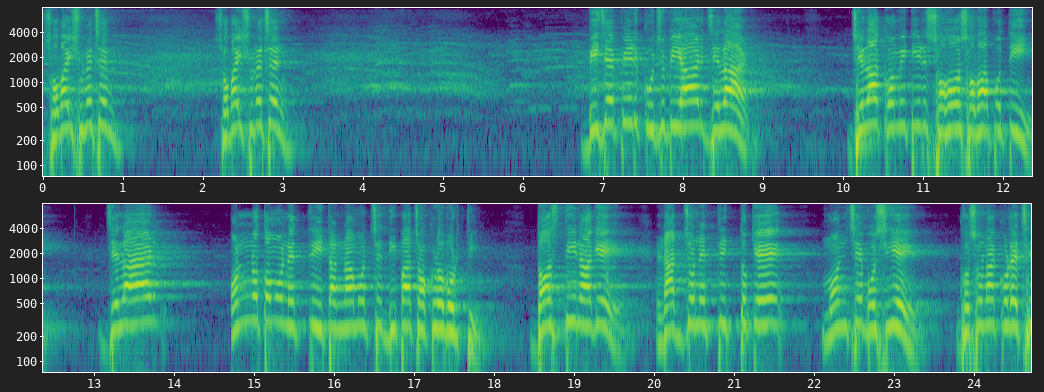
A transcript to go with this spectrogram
সবাই শুনেছেন? সবাই শুনেছেন? বিজেপির কুচবিহার জেলার জেলা কমিটির সহ সভাপতি জেলার অন্যতম নেত্রী, তার নাম হচ্ছে দীপা চক্রবর্তী, দশ দিন আগে রাজ্য নেতৃত্বকে মঞ্চে বসিয়ে ঘোষণা করেছে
